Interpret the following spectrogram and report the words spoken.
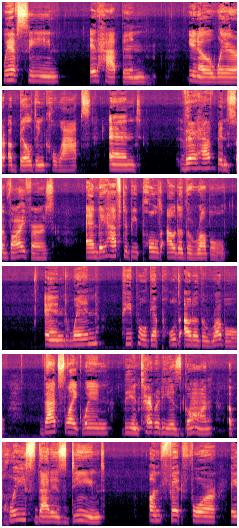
We have seen it happen, you know, where a building collapsed and there have been survivors and they have to be pulled out of the rubble. And when people get pulled out of the rubble, that's like when the integrity is gone, a place that is deemed unfit for a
